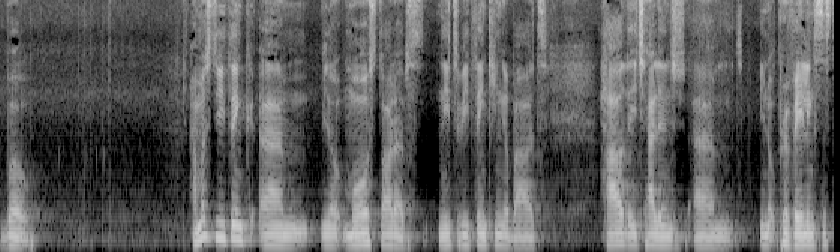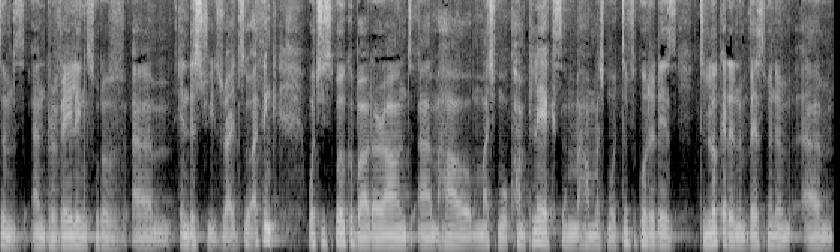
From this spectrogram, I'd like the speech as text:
whoa. How much do you think um, you know more startups need to be thinking about how they challenge um, you know prevailing systems and prevailing sort of um, industries right? So i think what you spoke about around um, how much more complex and how much more difficult it is to look at an investment um,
